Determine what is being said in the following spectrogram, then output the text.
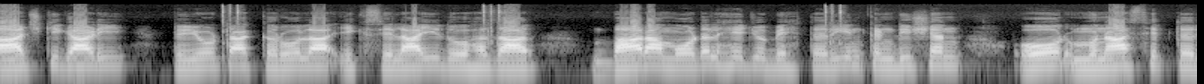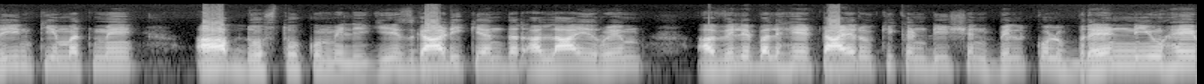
आज की गाड़ी टोयोटा करोला एक सिलाई 2012 मॉडल है, जो बेहतरीन कंडीशन और मुनासिब तरीन कीमत में आप दोस्तों को मिलेगी। इस गाड़ी के अंदर अलाई रिम अवेलेबल है। टायरों की कंडीशन बिल्कुल ब्रांड न्यू है।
